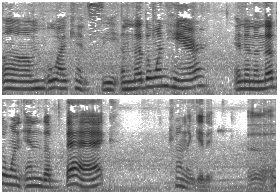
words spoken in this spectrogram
Um. Oh, I can't see. Another one here, and then another one in the back. trying to get it. Uh,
